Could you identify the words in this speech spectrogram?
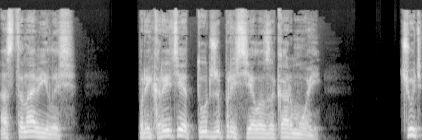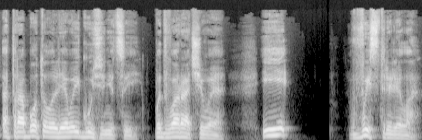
Остановилась. Прикрытие тут же присело за кормой. Чуть отработала левой гусеницей, подворачивая, и выстрелила.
